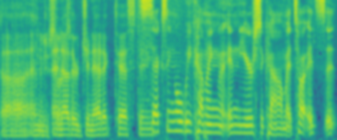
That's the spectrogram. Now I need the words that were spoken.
uh, Can you and, sex and other genetic testing. Sexing will be coming in years to come. It's hard. It's it,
